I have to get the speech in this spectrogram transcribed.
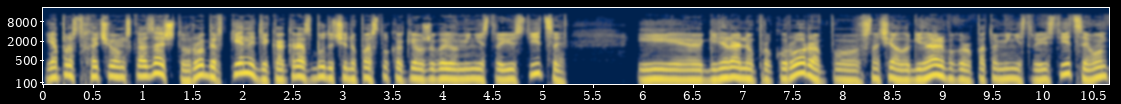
Я просто хочу вам сказать, что Роберт Кеннеди, как раз будучи на посту, как я уже говорил, министра юстиции и э, генерального прокурора, сначала генерального прокурора, потом министра юстиции, он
